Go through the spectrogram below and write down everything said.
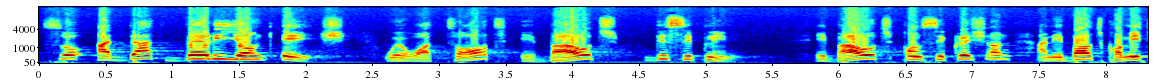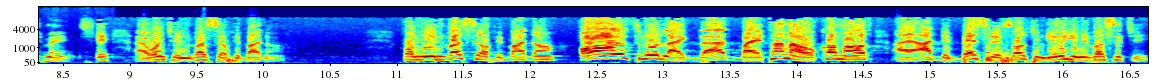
So at that very young age, we were taught about discipline, about consecration, and about commitment. I went to University of Ibadan. From University of Ibadan, all through like that, by the time I will come out, I had the best result in the whole university.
